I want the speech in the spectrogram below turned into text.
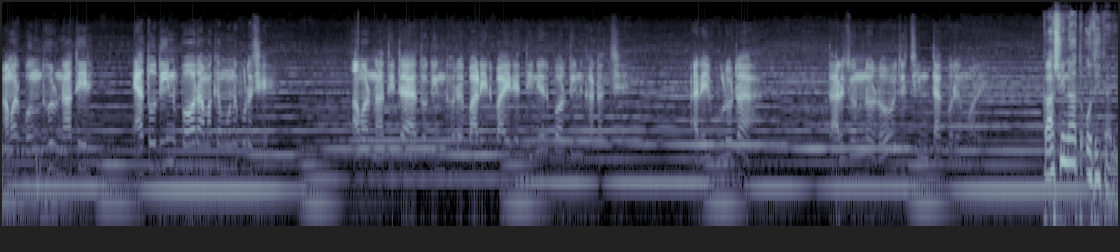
আমার বন্ধুর নাতির এতদিন পর আমাকে মনে পড়েছে। আমার নাতিটা এতদিন ধরে বাড়ির বাইরে দিনের পর দিন কাটাচ্ছে। আর এই বুড়োটা তার জন্য রোজ চিন্তা করে মরে। কাশীনাথ অধিকারী,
